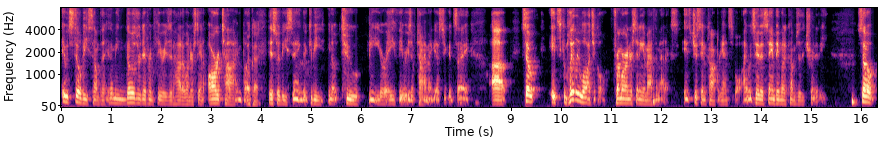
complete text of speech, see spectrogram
It would still be something. I mean, those are different theories of how to understand our time, but okay. this would be saying there could be, you know, two B or A theories of time, I guess you could say. Uh, so it's completely logical from our understanding of mathematics. It's just incomprehensible. I would say the same thing when it comes to the Trinity. So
